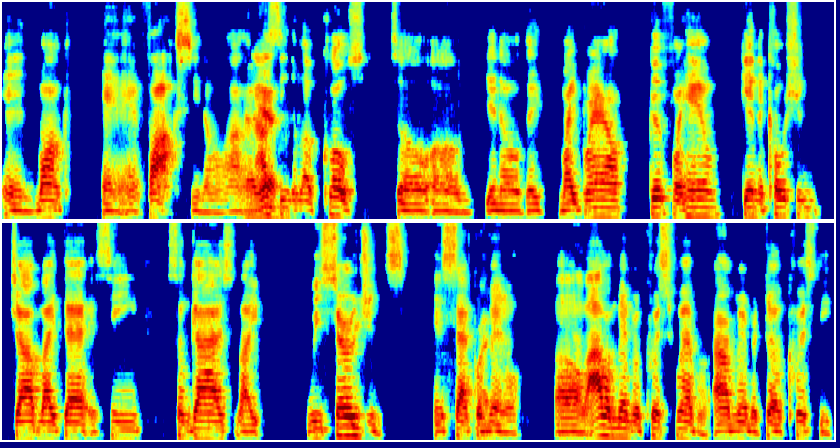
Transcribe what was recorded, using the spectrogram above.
in Monk and, and Fox, you know, I, and yeah. I've seen them up close. So um, you know, they Mike Brown, good for him getting a coaching job like that and seeing some guys like resurgence in Sacramento. Right. Um, I remember Chris Webber. I remember Doug Christie.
